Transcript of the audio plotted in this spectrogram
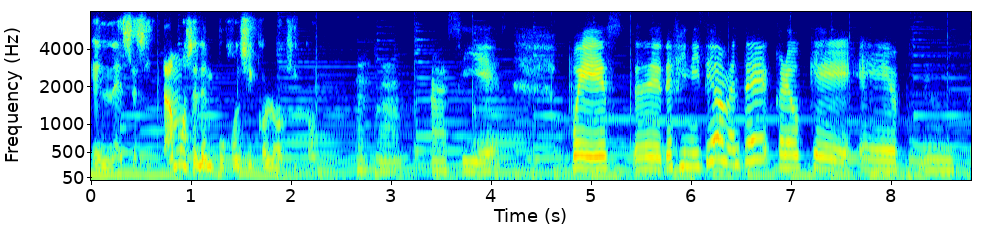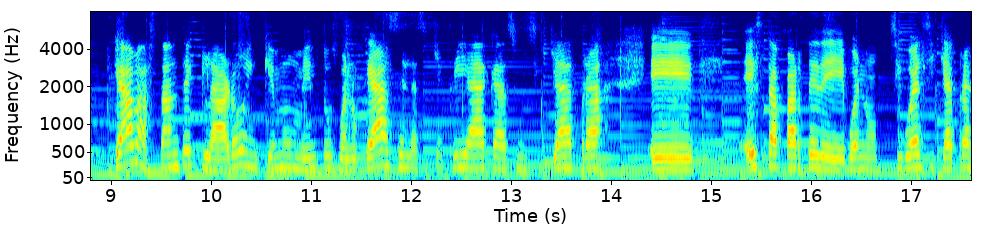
eh, necesitamos el empujón psicológico. así es. Pues eh, definitivamente creo que... Eh, mm, queda bastante claro en qué momentos, bueno, qué hace la psiquiatría, qué hace un psiquiatra, eh, esta parte de, bueno, si voy al psiquiatra,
